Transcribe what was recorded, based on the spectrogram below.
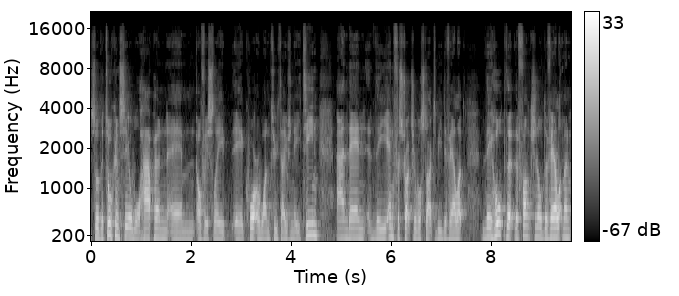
So the token sale will happen, um, obviously, uh, quarter one 2018, and then the infrastructure will start to be developed. They hope that the functional development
